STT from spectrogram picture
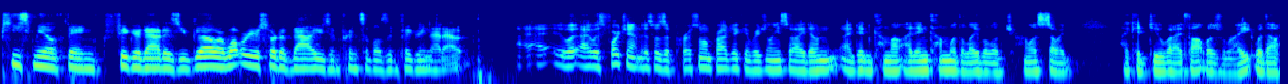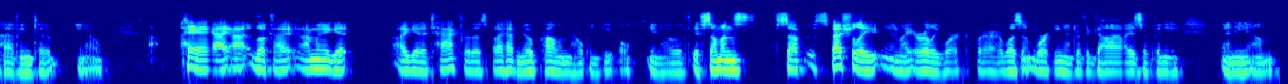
piecemeal thing figured out as you go, or what were your sort of values and principles in figuring that out? I, I, was fortunate. This was a personal project originally, so I don't, I didn't come up, I didn't come with a label of journalist, so I, I could do what I thought was right without having to, you know, hey, I, I look, I, I'm going to get, I get attacked for this, but I have no problem helping people. You know, if, if someone's especially in my early work where I wasn't working under the guise of any any um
